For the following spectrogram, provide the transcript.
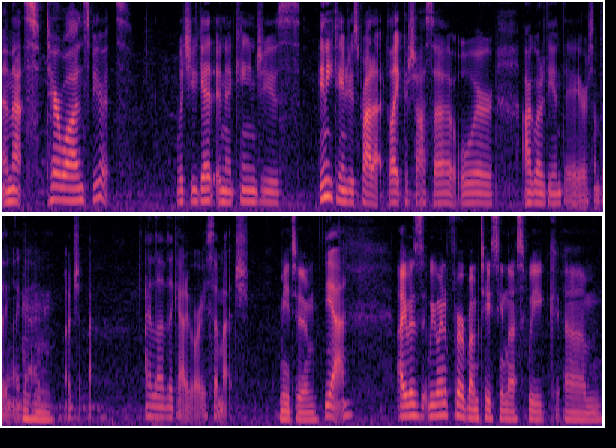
and that's terroir and spirits, which you get in a cane juice, any cane juice product like cachaça or aguardiente or something like that. Mhm. I love the category so much. Me too. Yeah. I was. We went for a rum tasting last week, um,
